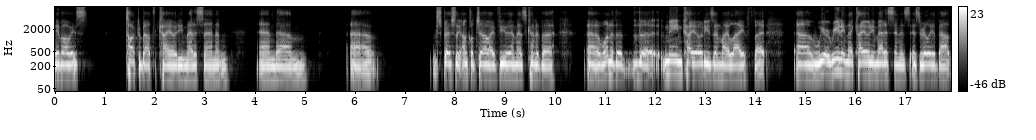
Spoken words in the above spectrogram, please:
they've always talked about the coyote medicine and and um, uh, especially Uncle Joe. I view him as kind of a uh, one of the the main coyotes in my life. But uh, we were reading that coyote medicine is is really about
